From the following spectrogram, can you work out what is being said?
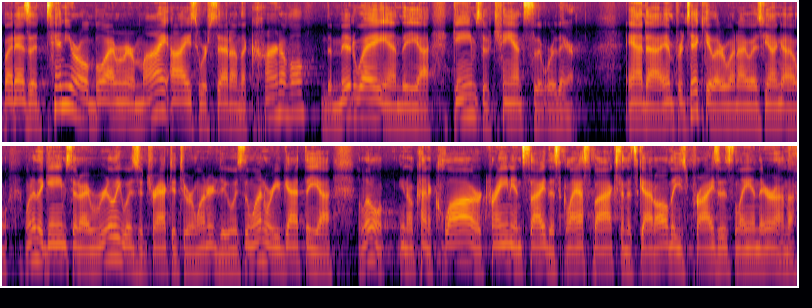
But as a 10-year-old boy, I remember my eyes were set on the carnival, the midway, and the uh, games of chance that were there. And uh, in particular, when I was young, uh, one of the games that I really was attracted to or wanted to do was the one where you've got the uh, little, you know, kind of claw or crane inside this glass box, and it's got all these prizes laying there on the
